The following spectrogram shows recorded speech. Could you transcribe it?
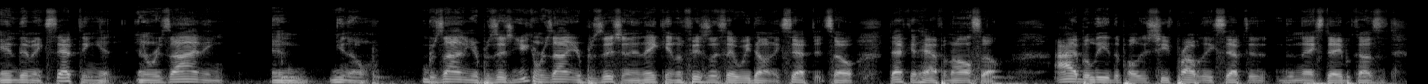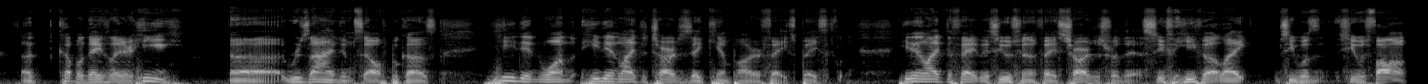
and them accepting it and resigning and, you know, resigning your position. You can resign your position and they can officially say we don't accept it. So that could happen also. I believe the police chief probably accepted the next day because a couple of days later he uh, resigned himself because he didn't want he didn't like the charges that Kim Potter faced. Basically, he didn't like the fact that she was going to face charges for this. He, felt like she was she was following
